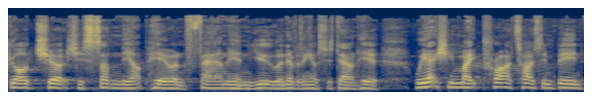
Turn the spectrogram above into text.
God, church is suddenly up here and family and you and everything else is down here, we actually make prioritizing being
